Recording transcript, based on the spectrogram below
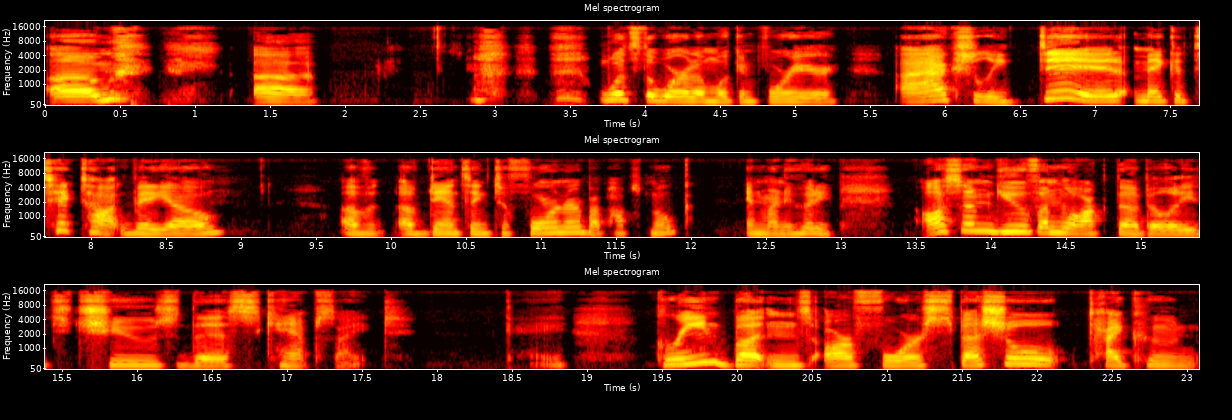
Um uh what's the word I'm looking for here? I actually did make a TikTok video of of dancing to Foreigner by Pop Smoke in my new hoodie. Awesome, you've unlocked the ability to choose this campsite. Okay. Green buttons are for special tycoon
